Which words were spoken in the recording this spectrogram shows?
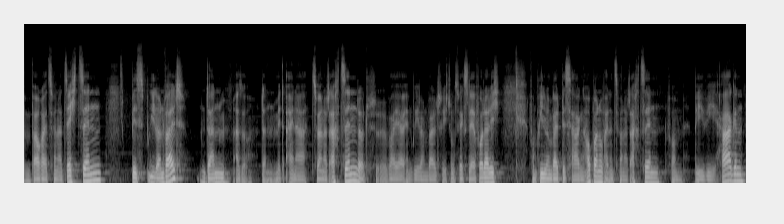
äh, Baureihe 216 bis Brilonwald dann, also dann mit einer 218, dort äh, war ja in Brilonwald Richtungswechsel erforderlich, vom Brilonwald bis Hagen Hauptbahnhof eine 218 vom BW Hagen.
